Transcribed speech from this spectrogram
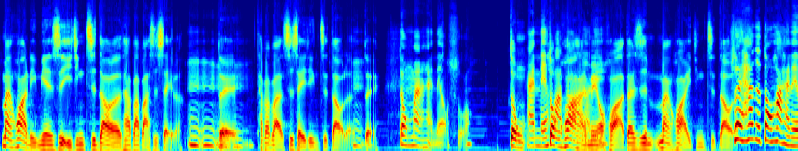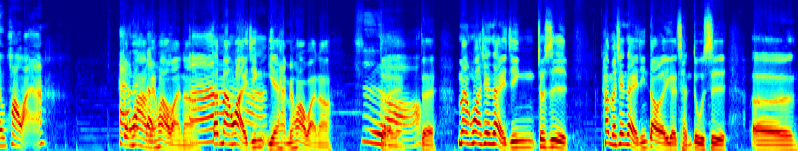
漫画里面是已经知道了他爸爸是谁了。嗯嗯，对，他爸爸是谁已经知道了。对，动漫还没有说，动还没动画还没有画，但是漫画已经知道了。所以他的动画还没有画完啊？动画还没画完啊？但漫画已经也还没画完啊？是啊，对，漫画现在已经就是他们现在已经到了一个程度是呃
